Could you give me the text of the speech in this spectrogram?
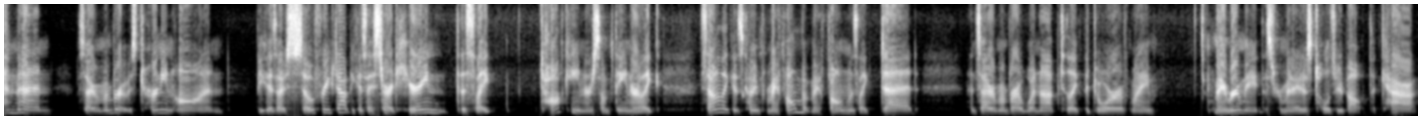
And then so I remember it was turning on because I was so freaked out because I started hearing this like talking or something or like sounded like it was coming from my phone but my phone was like dead. And so I remember I went up to like the door of my my roommate, this roommate I just told you about, the cat,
